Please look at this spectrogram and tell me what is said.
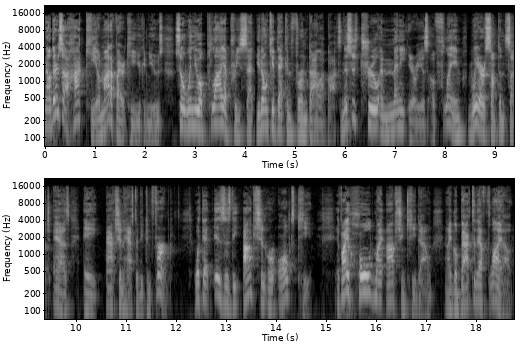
Now there's a hotkey, a modifier key you can use, so when you apply a preset, you don't get that confirmed dialog box. And this is true in many areas of Flame where something such as a action has to be confirmed. What that is is the Option or Alt key. If I hold my Option key down and I go back to that flyout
